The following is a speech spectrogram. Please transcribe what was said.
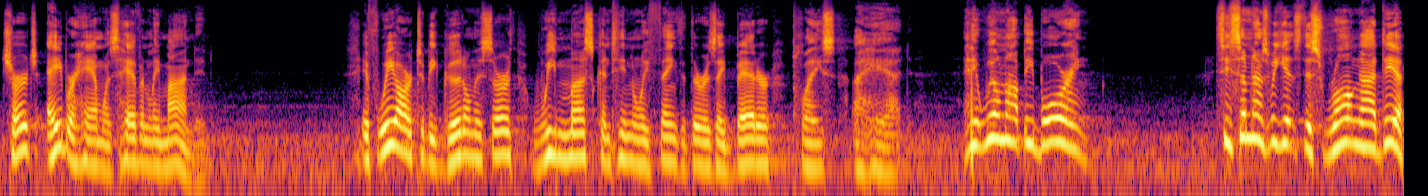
Church, Abraham was heavenly minded. If we are to be good on this earth, we must continually think that there is a better place ahead. And it will not be boring. See, sometimes we get this wrong idea.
